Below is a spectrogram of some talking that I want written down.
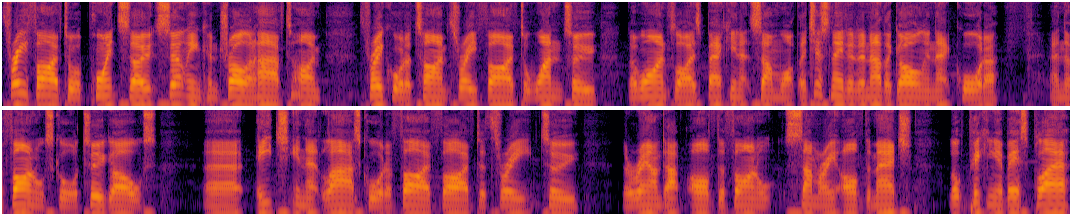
three five to a point, so certainly in control at half time. Three quarter time, 3 5 to 1 2. The wine flies back in it somewhat. They just needed another goal in that quarter, and the final score, two goals uh, each in that last quarter, 5 5 to 3 2. The roundup of the final summary of the match. Look, picking a best player.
